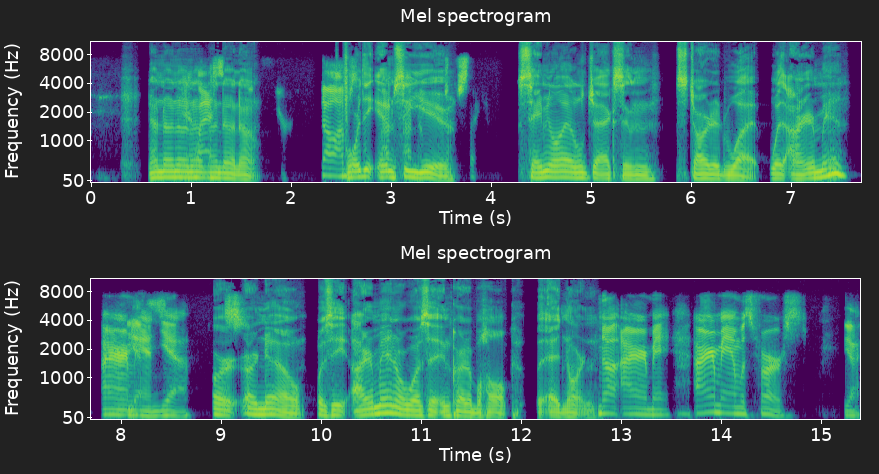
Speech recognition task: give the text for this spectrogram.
No, no, no, no, no, no, no. No, I'm For the I'm- I'm MCU. Samuel L. Jackson started what with Iron Man, Iron Yes. Man. Yeah. or or no? Was he Iron Man or was it Incredible Hulk with Ed Norton? No, Iron Man. Iron Man was first. Yeah,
